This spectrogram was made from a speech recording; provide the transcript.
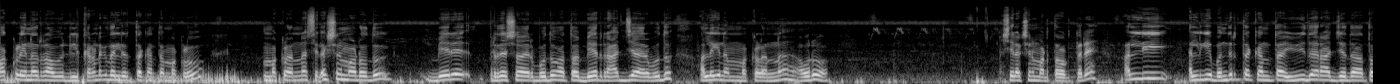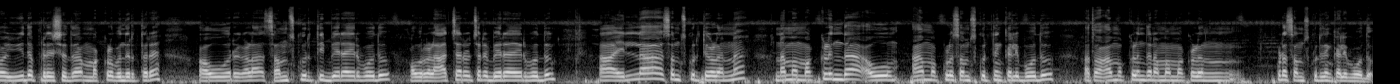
ಮಕ್ಕಳು ಏನಾದರೂ ನಾವು ಇಲ್ಲಿ ಕರ್ನಾಟಕದಲ್ಲಿರ್ತಕ್ಕಂಥ ಮಕ್ಕಳು, ಮಕ್ಕಳನ್ನು ಸೆಲೆಕ್ಷನ್ ಮಾಡೋದು ಬೇರೆ ಪ್ರದೇಶ ಇರ್ಬೋದು ಅಥವಾ ಬೇರೆ ರಾಜ್ಯ ಇರ್ಬೋದು, ಅಲ್ಲಿಗೆ ನಮ್ಮ ಮಕ್ಕಳನ್ನು ಅವರು ಸೆಲೆಕ್ಷನ್ ಮಾಡ್ತಾ ಹೋಗ್ತಾರೆ. ಅಲ್ಲಿ, ಅಲ್ಲಿಗೆ ಬಂದಿರತಕ್ಕಂಥ ವಿವಿಧ ರಾಜ್ಯದ ಅಥವಾ ವಿವಿಧ ಪ್ರದೇಶದ ಮಕ್ಕಳು ಬಂದಿರ್ತಾರೆ. ಅವರುಗಳ ಸಂಸ್ಕೃತಿ ಬೇರೆ ಇರ್ಬೋದು, ಅವರುಗಳ ಆಚಾರ ವಿಚಾರ ಬೇರೆ ಇರ್ಬೋದು. ಆ ಎಲ್ಲ ಸಂಸ್ಕೃತಿಗಳನ್ನು ನಮ್ಮ ಮಕ್ಕಳಿಂದ ಅವು ಆ ಮಕ್ಕಳು ಸಂಸ್ಕೃತಿನ ಕಲಿಬೋದು ಅಥವಾ ಆ ಮಕ್ಕಳಿಂದ ನಮ್ಮ ಮಕ್ಕಳನ್ನು ಕೂಡ ಸಂಸ್ಕೃತಿನ ಕಲಿಬೋದು.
